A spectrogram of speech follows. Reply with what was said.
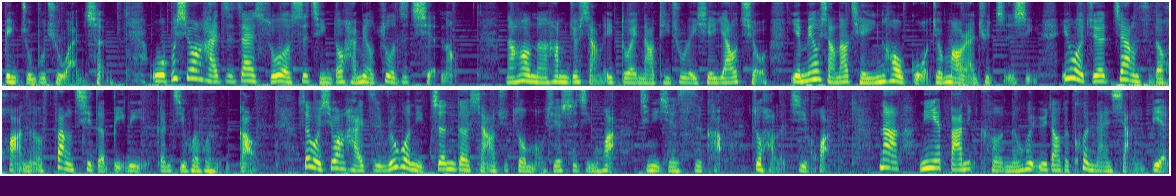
并逐步去完成。我不希望孩子在所有事情都还没有做之前呢。然后呢，他们就想了一堆，然后提出了一些要求，也没有想到前因后果，就贸然去执行。因为我觉得这样子的话呢，放弃的比例跟机会会很高。所以我希望孩子，如果你真的想要去做某些事情的话，请你先思考，做好了计划。那你也把你可能会遇到的困难想一遍，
